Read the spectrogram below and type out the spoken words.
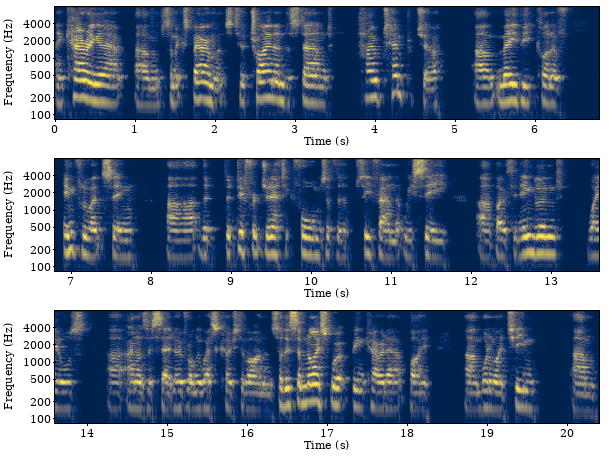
and carrying out um, some experiments to try and understand how temperature uh, may be kind of influencing uh, the, the, different genetic forms of the sea fan that we see uh, both in England, Wales, uh, and as I said, over on the west coast of Ireland. So there's some nice work being carried out by um, one of my team, um,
